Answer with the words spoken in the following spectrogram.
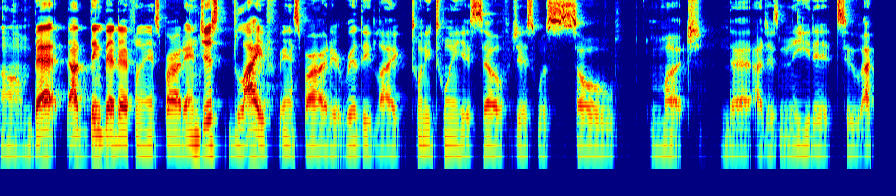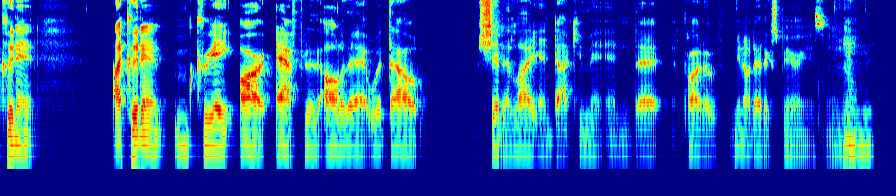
um, that I think that definitely inspired, and just life inspired it. Really, like 2020 itself just was so much that I just needed to. I couldn't, I couldn't create art after all of that without shedding light and documenting that part of you know that experience. You know? Mhm.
